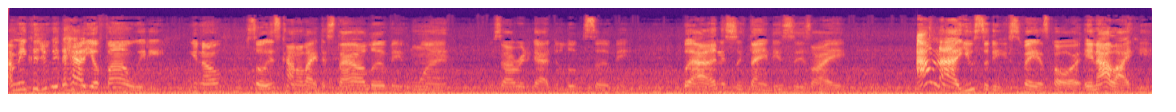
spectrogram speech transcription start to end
I mean, cause you get to have your fun with it, you know. So it's kind of like the style of it. One, it's already got the looks of it. But I honestly think this is like I'm not used to these fast cars, and I like it.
